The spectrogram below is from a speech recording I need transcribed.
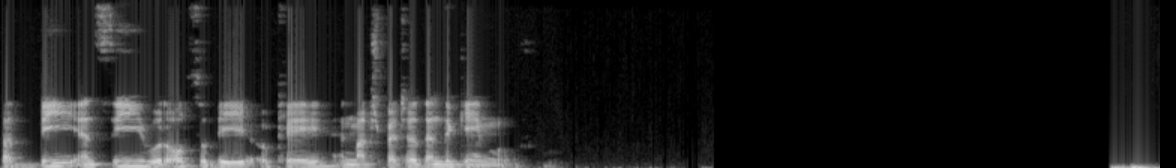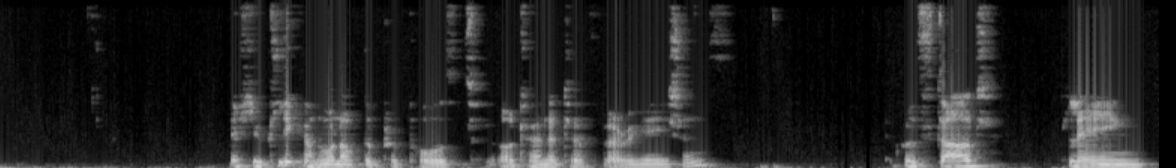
but B and C would also be okay and much better than the game move. If you click on one of the proposed alternative variations, it will start playing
